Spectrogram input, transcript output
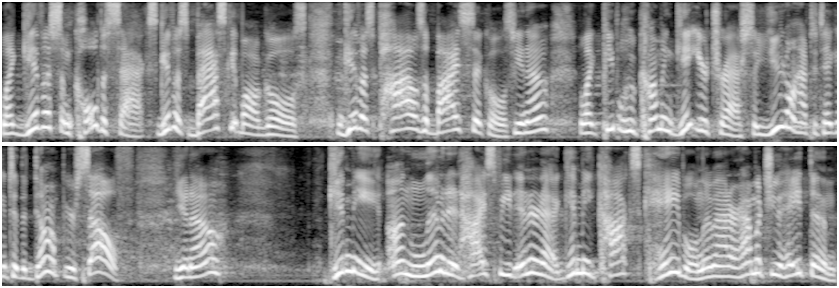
Like, give us some cul de sacs, give us basketball goals, give us piles of bicycles, you know? Like people who come and get your trash so you don't have to take it to the dump yourself, you know? Give me unlimited high speed internet. Give me Cox cable, no matter how much you hate them.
